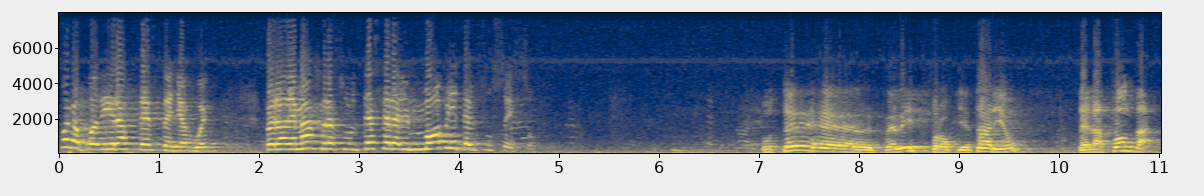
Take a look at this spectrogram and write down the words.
Bueno, pudiera ser, señor juez. Pero además resulté ser el móvil del suceso. Usted es el feliz propietario de la fonda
